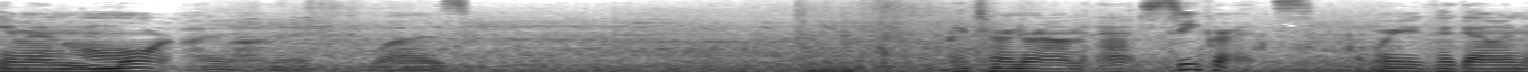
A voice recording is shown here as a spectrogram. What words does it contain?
even more ironic was I turned around at Secrets, where you could go in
